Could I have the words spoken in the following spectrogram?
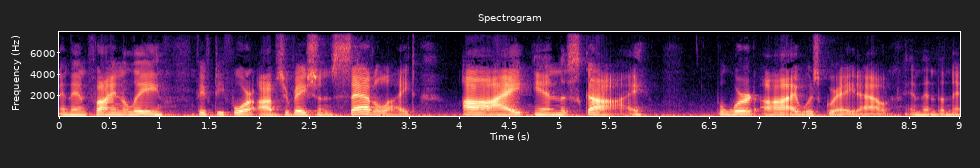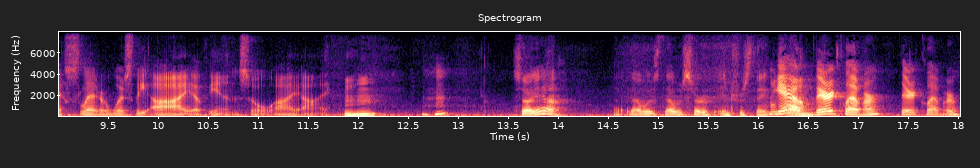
And then finally, 54 observations satellite, eye in the sky. The word I was grayed out, and then the next letter was the I of in, so I, I. Mm-hmm. Mm-hmm. So yeah, that was that was sort of interesting. Yeah, Um, very clever, very clever.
